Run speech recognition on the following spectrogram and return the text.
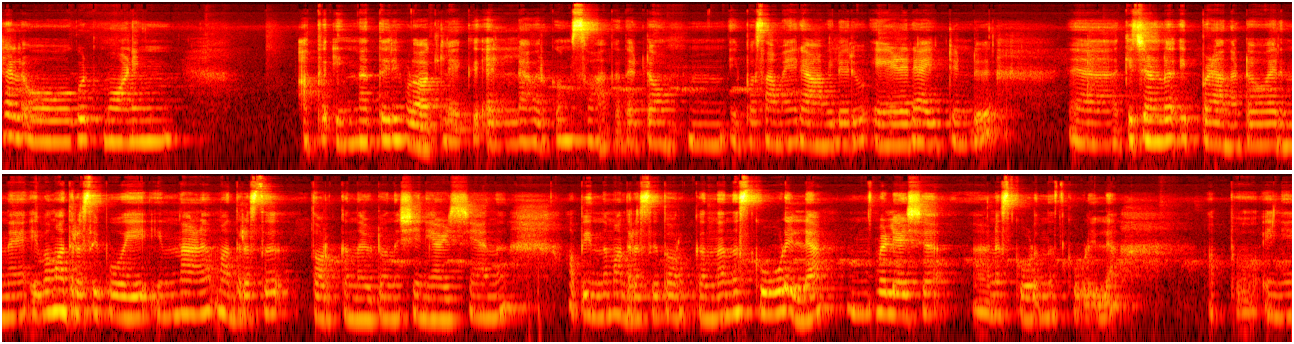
ഹലോ ഗുഡ് മോർണിംഗ് അപ്പോൾ ഇന്നത്തെ ഒരു വ്ളോഗിലേക്ക് എല്ലാവർക്കും സ്വാഗതം കേട്ടോ ഇപ്പോൾ സമയം രാവിലെ ഒരു ഏഴര ആയിട്ടുണ്ട്. കിച്ചണിൽ ഇപ്പോഴാണ് കേട്ടോ വരുന്നത് ഇവ മദ്രസിൽ പോയി. ഇന്നാണ് മദ്രസ് തുറക്കുന്നത് കേട്ടോ ഒന്ന് ശനിയാഴ്ചയാണ്. അപ്പോൾ ഇന്ന് മദ്രസ് തുറക്കുന്ന ഇന്ന് സ്കൂളില്ല വെള്ളിയാഴ്ച ആണ് സ്കൂളില്ല. അപ്പോൾ ഇനി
